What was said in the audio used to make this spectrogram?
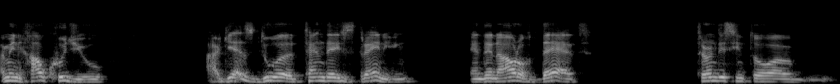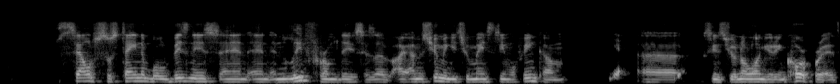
I mean, how could you? I guess do a 10 days training, and then out of that, turn this into a self-sustainable business and and and live from this as a i'm assuming it's your mainstream of income yeah. uh, since you're no longer in corporate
